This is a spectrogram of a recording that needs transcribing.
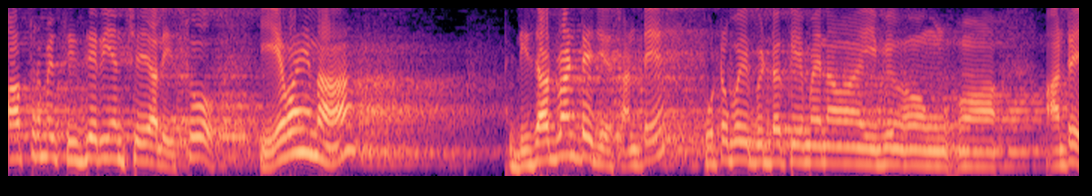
మాత్రమే సిజేరియన్ చేయాలి. సో ఏవైనా డిసడ్వాంటేజెస్ అంటే పుట్టబోయే బిడ్డకు ఏమైనా ఇవి అంటే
